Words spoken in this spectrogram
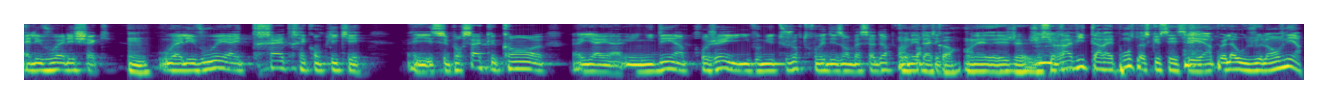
elle est vouée à l'échec hmm. ou elle est vouée à être très très compliquée. C'est pour ça que quand euh, il y a une idée, un projet, il vaut mieux toujours trouver des ambassadeurs pour On est d'accord. On est, je, je, suis ravi de ta réponse parce que c'est un peu là où je veux en venir.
